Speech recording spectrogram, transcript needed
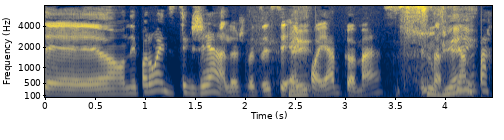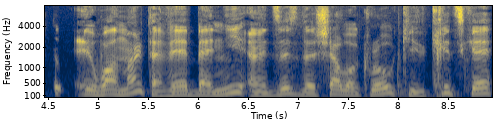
euh, on n'est pas loin du tic géant là. Je veux dire, c'est incroyable comment. Souviens, partout. Walmart avait banni un disque de Sheryl Crow qui critiquait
